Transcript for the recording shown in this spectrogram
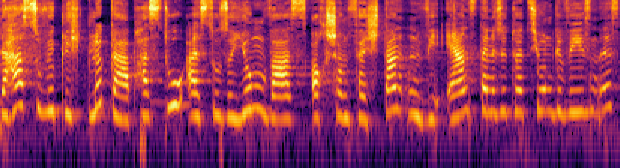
da hast du wirklich Glück gehabt. Hast du, als du so jung warst, auch schon verstanden, wie ernst deine Situation gewesen ist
